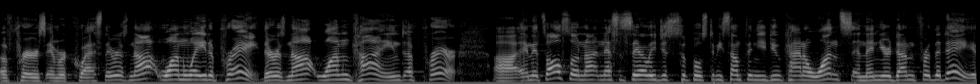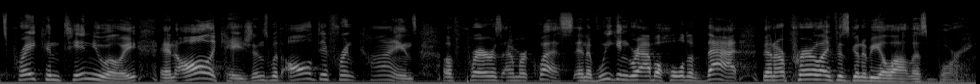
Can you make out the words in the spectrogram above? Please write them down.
of prayers and requests. There is not one way to pray, there is not one kind of prayer. Uh, and it's also not necessarily just supposed to be something you do kind of once and then you're done for the day. It's pray continually in all occasions with all different kinds of prayers and requests. And if we can grab a hold of that, then our prayer life is going to be a lot less boring.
